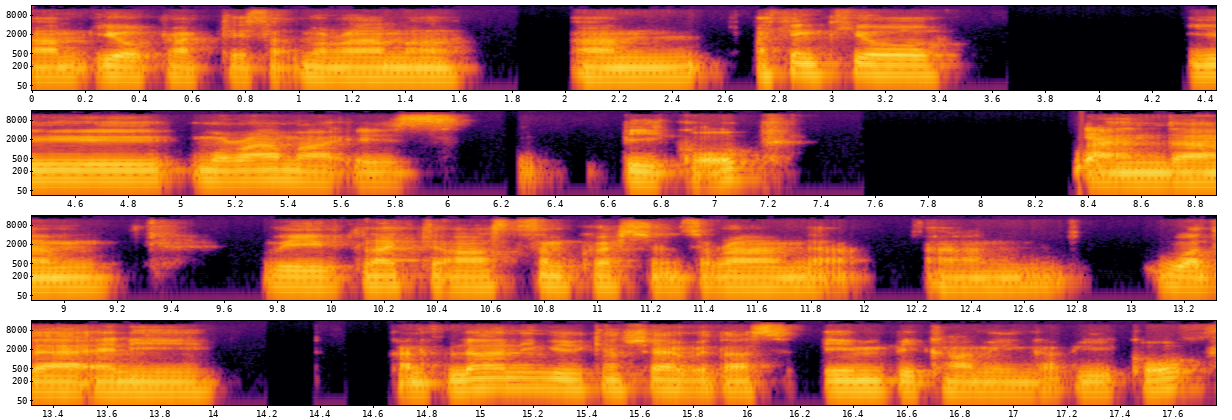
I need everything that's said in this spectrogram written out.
um, your practice at Morrama. Um, I think your you Morrama is B Corp, yeah. and um, we'd like to ask some questions around that. Um, were there any kind of learning you can share with us in becoming a B Corp?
